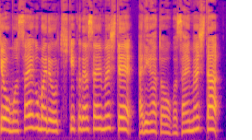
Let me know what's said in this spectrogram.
今日も最後までお聞きくださいましてありがとうございました。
